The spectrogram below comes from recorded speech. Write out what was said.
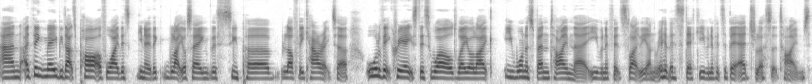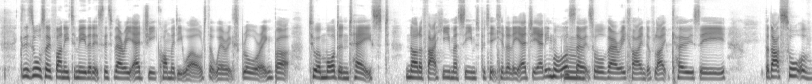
And I think maybe that's part of why this, you know, the, like you're saying, this super lovely character, all of it creates this world where you're like, you want to spend time there, even if it's slightly unrealistic, even if it's a bit edgeless at times. Because it's also funny to me that it's this very edgy comedy world that we're exploring, but to a modern taste, none of that humour seems particularly edgy anymore. So Mm. it's all very kind of like cozy. But that's sort of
